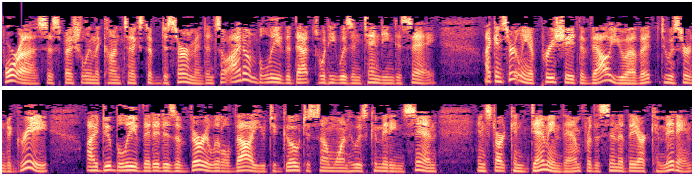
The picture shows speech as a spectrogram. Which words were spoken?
for us, especially in the context of discernment. And so I don't believe that that's what he was intending to say. I can certainly appreciate the value of it to a certain degree. I do believe that it is of very little value to go to someone who is committing sin and start condemning them for the sin that they are committing.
